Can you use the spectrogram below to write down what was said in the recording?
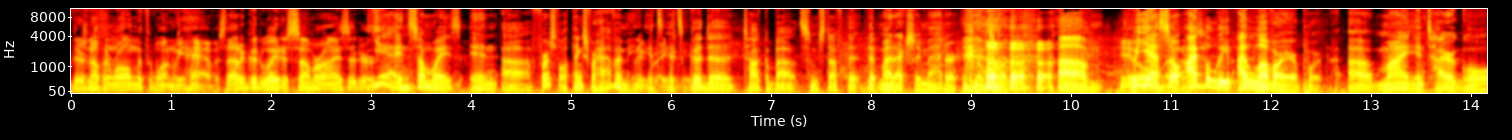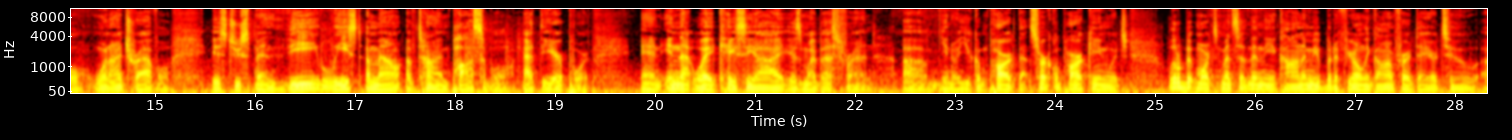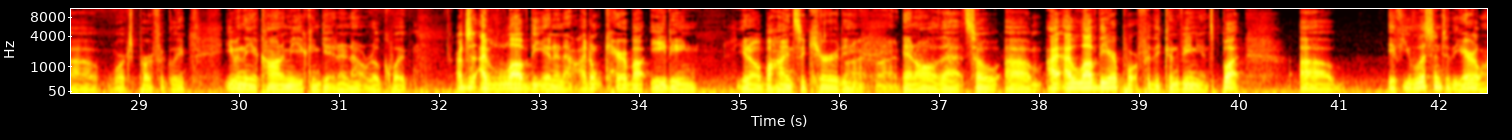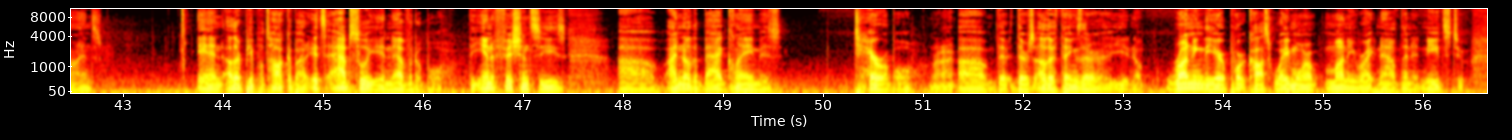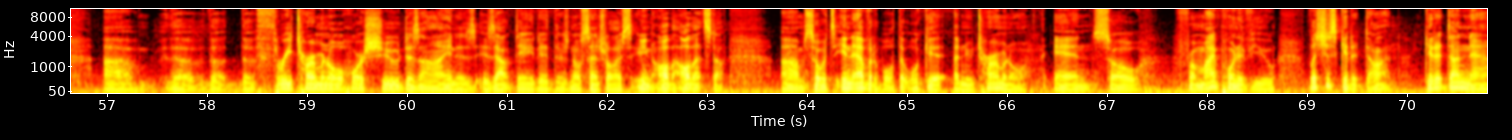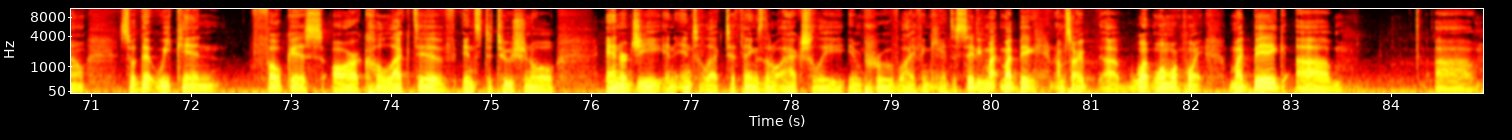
there's nothing wrong with the one we have. Is that a good way to summarize it? Or Yeah, in some ways. And uh, first of all, thanks for having me. It's to it's be good to talk about some stuff that, that might actually matter in the world. um, but yeah, so I believe I love our airport. Uh, my entire goal when I travel is to spend the least amount of time possible at the airport, and in that way, KCI is my best friend. Um, you know, you can park that circle parking, which a little bit more expensive than the economy, but if you're only gone for a day or two, uh, works perfectly. Even the economy, you can get in and out real quick. I just I love the in and out. I don't care about eating, you know, behind security Right, right. and all of that. So um, I, I love the airport for the convenience. But uh, if you listen to the airlines and other people talk about it, it's absolutely inevitable. The inefficiencies. Uh, I know the bag claim is terrible. Right. Uh, there, there's other things that are, you know, running the airport costs way more money right now than it needs to. Um, the the the three terminal horseshoe design is is outdated. There's no centralized, you know, all that all that stuff. Um, so it's inevitable that we'll get a new terminal. And so, from my point of view, let's just get it done. Get it done now, so that we can focus our collective institutional energy and intellect to things that will actually improve life in Kansas City. My, my big, I'm sorry, uh, one, one more point. My big, um, uh,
